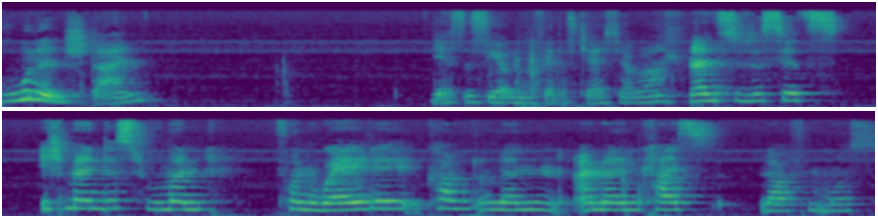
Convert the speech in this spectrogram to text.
Runenstein. Ja, es ist ja ungefähr das gleiche, aber. Meinst du das jetzt? Ich meine das, wo man von Welde kommt und dann einmal im Kreis laufen muss.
